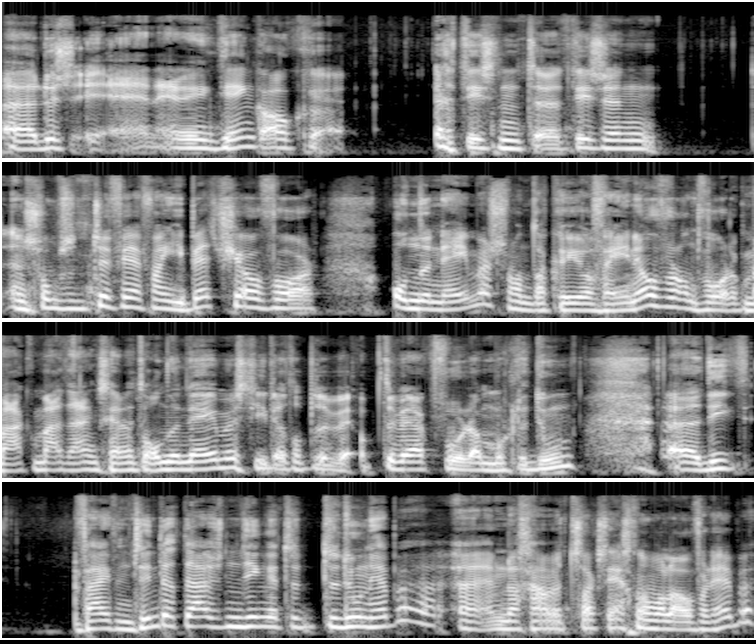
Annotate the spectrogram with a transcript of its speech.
Uh, dus, en, en, ik denk ook, het is een, het is een en soms een te ver van je bedshow voor ondernemers. Want dan kun je VNO verantwoordelijk maken. Maar uiteindelijk zijn het ondernemers die dat op de, op de werkvloer dan moeten doen. Uh, die 25.000 dingen te, te, doen hebben. en daar gaan we het straks echt nog wel over hebben.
